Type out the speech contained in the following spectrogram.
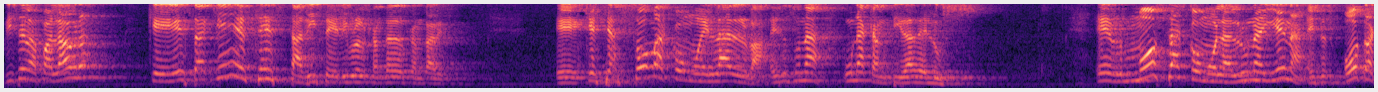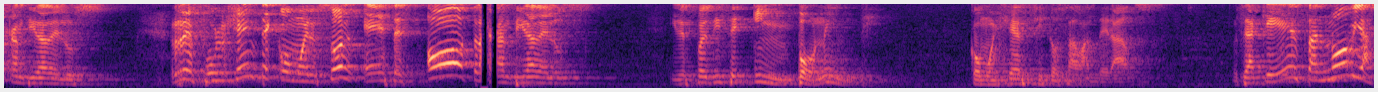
dice la palabra que esa, ¿quién es esta? Dice el libro del Cantar de los Cantares. Eh, que se asoma como el alba, esa es una, una cantidad de luz. Hermosa como la luna llena, esa es otra cantidad de luz. Refulgente como el sol, esa es otra cantidad de luz. Y después dice imponente como ejércitos abanderados. O sea que esa novia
